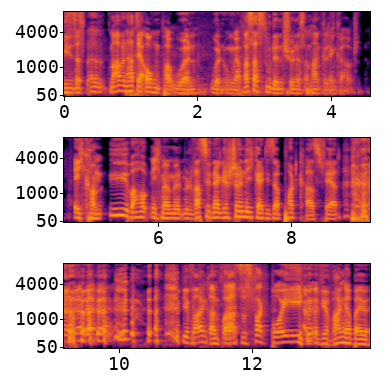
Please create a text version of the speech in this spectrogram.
Wie das? Äh, Marvin hat ja auch ein paar Uhren, Uhren umgehabt. Was hast du denn Schönes am Handgelenk gehabt? Ich komme überhaupt nicht mehr mit, mit was für einer Geschwindigkeit dieser Podcast fährt. wir waren gerade bei, Fast as fuck, boy. äh, wir waren gerade bei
